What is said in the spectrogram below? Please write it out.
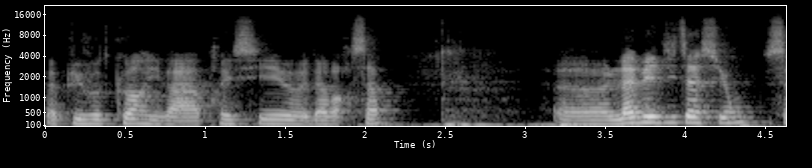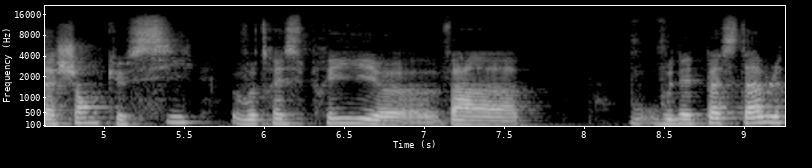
bah, plus votre corps il va apprécier d'avoir ça. la méditation, sachant que si votre esprit va vous, n'êtes pas stable,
